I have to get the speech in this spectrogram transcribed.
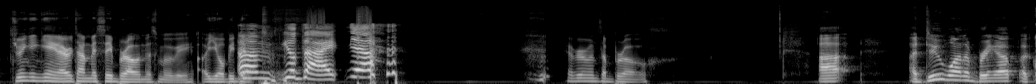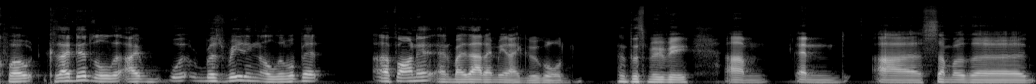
Drinking game every time they say bro in this movie. Oh, you'll be dead. Um, you'll die. Yeah. Everyone's a bro. Uh, I do want to bring up a quote because I did. a li- I w- was reading a little bit up on it, and by that I mean I googled this movie. Um, and uh, some of the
